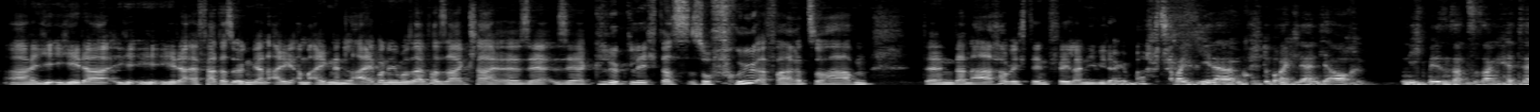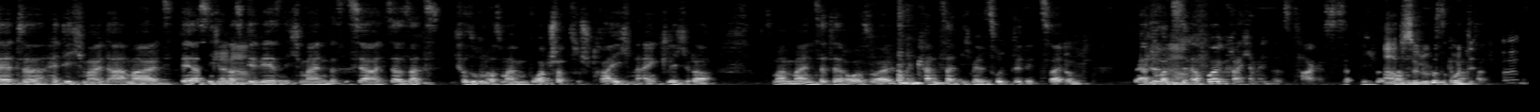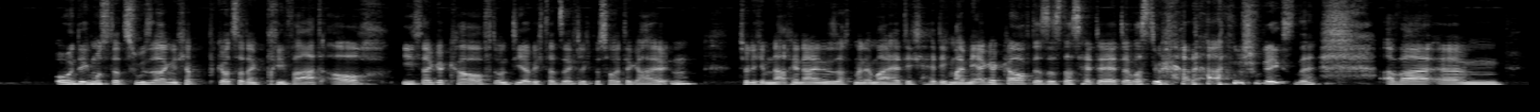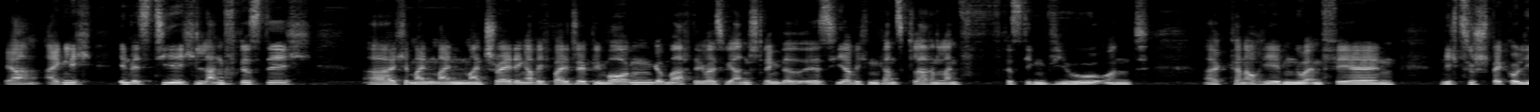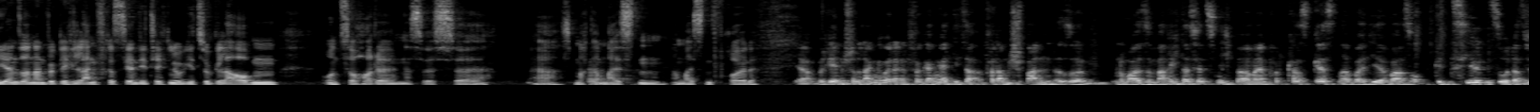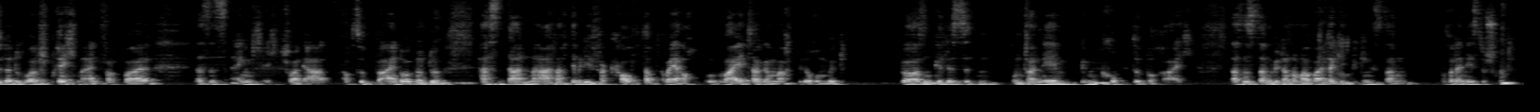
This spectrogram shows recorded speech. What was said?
Äh, jeder, jeder erfährt das irgendwie an, am eigenen Leib und ich muss einfach sagen, klar, äh, sehr, sehr glücklich, das so früh erfahren zu haben, denn danach habe ich den Fehler nie wieder gemacht. Aber jeder im Kryptobereich lernt ja auch nicht mehr diesen Satz zu sagen, hätte, hätte, hätte ich mal damals, wäre es nicht genau. anders gewesen. Ich meine, das ist ja dieser Satz, ich versuche ihn aus meinem Wortschatz zu streichen eigentlich oder aus meinem Mindset heraus, weil man kann es halt nicht mehr zurück in die Zeit und wäre genau. trotzdem erfolgreich am Ende des Tages. Nicht, Absolut. Und, und ich muss dazu sagen, ich habe Gott sei Dank privat auch Ether gekauft und die habe ich tatsächlich bis heute gehalten. Natürlich im Nachhinein sagt man immer, hätte ich, hätte ich mal mehr gekauft. Das ist das hätte, hätte, was du gerade ansprichst. Ne? Aber ähm, ja, eigentlich investiere ich langfristig. Äh, ich mein, mein, mein Trading habe ich bei JP Morgan gemacht. Ich weiß, wie anstrengend das ist. Hier habe ich einen ganz klaren langfristigen langfristigen View und äh, kann auch jedem nur empfehlen, nicht zu spekulieren, sondern wirklich langfristig an die Technologie zu glauben und zu hoddeln. Das ist äh, ja, es macht ja. am meisten, am meisten Freude. Ja, wir reden schon lange über deine Vergangenheit, die ist verdammt spannend. Also normalerweise mache ich das jetzt nicht bei meinen Podcast-Gästen, aber bei dir war es auch gezielt so, dass wir darüber sprechen, einfach weil das ist eigentlich echt schon ja absolut beeindruckend. Und du hast danach, nachdem ihr die verkauft habt, aber ja auch weitergemacht wiederum mit börsengelisteten Unternehmen im Kryptobereich. Lass uns dann wieder nochmal weitergehen. Genau. Wie ging es dann? Was war der nächste Schritt?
